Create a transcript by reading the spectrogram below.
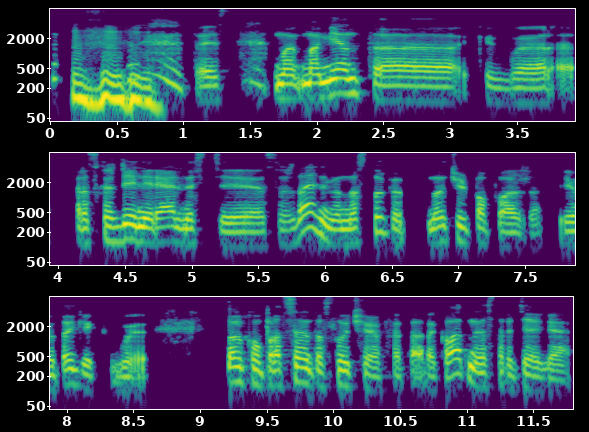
То есть момент э, как бы расхождения реальности с ожиданиями наступит, но чуть попозже. И в итоге как бы только у процента случаев это адекватная стратегия,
